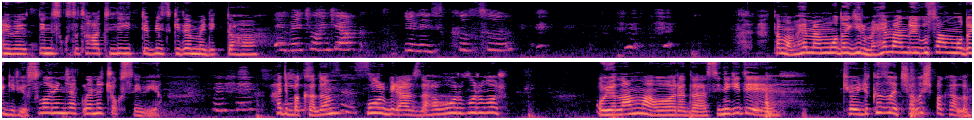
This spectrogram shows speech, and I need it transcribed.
Evet deniz kızı tatilde gitti biz gidemedik daha. Evet oyuncak deniz kızı. Tamam hemen moda girme. Hemen duygusal moda giriyor. Sıla oyuncaklarını çok seviyor. Hadi bakalım. Vur biraz daha. Vur vur vur. Oyalanma o arada. Seni gidi. Köylü kızı çalış bakalım.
